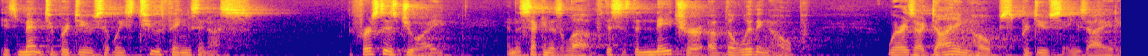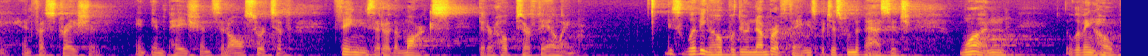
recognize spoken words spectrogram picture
is meant to produce at least two things in us. The first is joy, and the second is love. This is the nature of the living hope, whereas our dying hopes produce anxiety and frustration and impatience and all sorts of things that are the marks that our hopes are failing. This living hope will do a number of things, but just from the passage. One, the living hope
